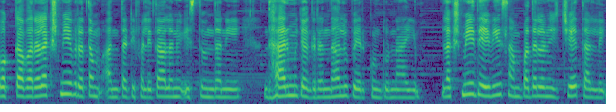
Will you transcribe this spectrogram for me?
ఒక్క వరలక్ష్మి వ్రతం అంతటి ఫలితాలను ఇస్తుందని ధార్మిక గ్రంథాలు పేర్కొంటున్నాయి. లక్ష్మీదేవి సంపదలను ఇచ్చే తల్లి.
